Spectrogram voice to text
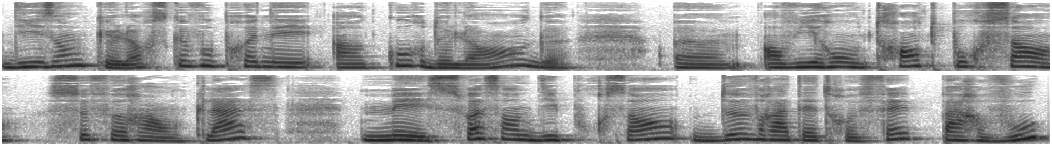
Disons que lorsque vous prenez un cours de langue, euh, environ 30% se fera en classe, mais 70% devra être fait par vous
